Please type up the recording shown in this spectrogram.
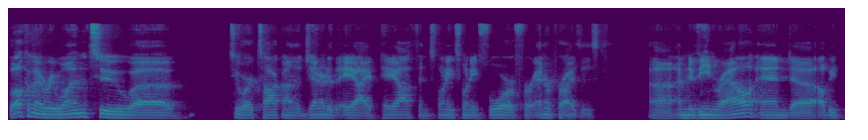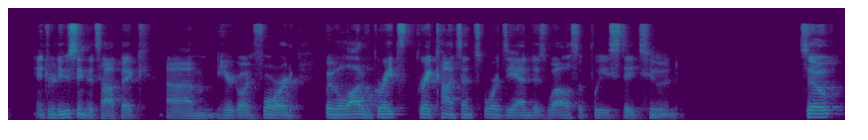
Welcome everyone to uh, to our talk on the generative AI payoff in 2024 for enterprises. Uh, I'm Naveen Rao, and uh, I'll be introducing the topic um, here going forward. We have a lot of great great content towards the end as well, so please stay tuned. So,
